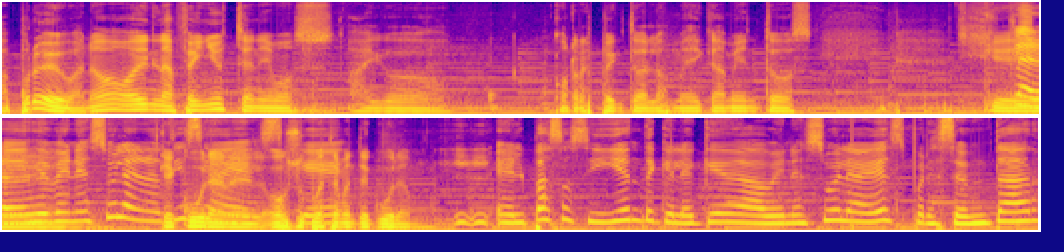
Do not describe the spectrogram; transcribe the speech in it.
a prueba, ¿no? Hoy en la fake news tenemos algo con respecto a los medicamentos que, Claro, desde Venezuela la que curan el- o que supuestamente curan. el paso siguiente que le queda a Venezuela es presentar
